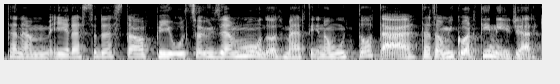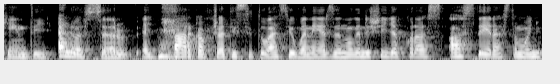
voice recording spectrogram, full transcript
te nem érezted ezt a pióca üzemmódot, mert én amúgy totál. Tehát amikor tinédzserként így először egy párkapcsolati szituációban érzed magad, és így akkor azt, azt éreztem, hogy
